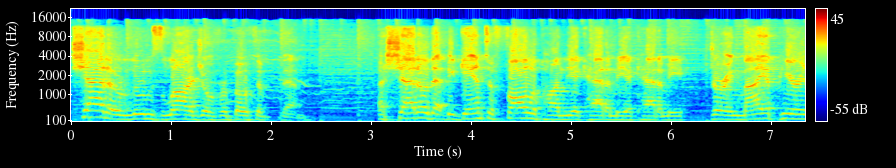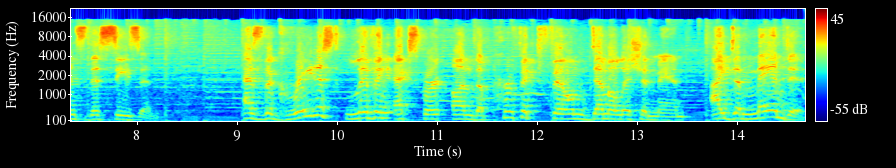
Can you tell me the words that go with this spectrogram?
shadow looms large over both of them. A shadow that began to fall upon the Academy Academy during my appearance this season. As the greatest living expert on the perfect film Demolition Man, I demanded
